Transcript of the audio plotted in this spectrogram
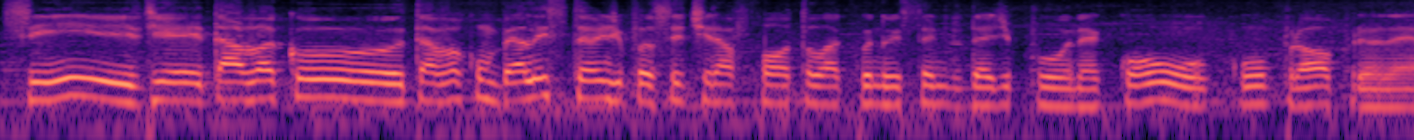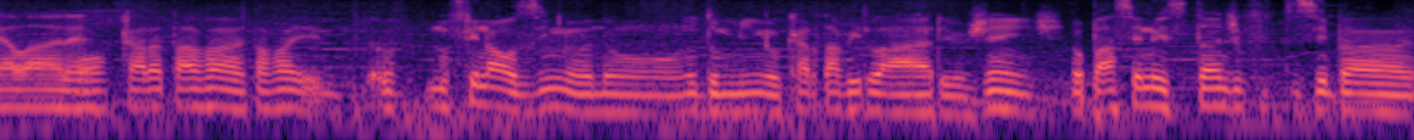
Sim, de- tava com, tava com um belo stand pra você tirar foto lá com- no stand do Deadpool, né? Com, com o próprio, né? Lá, né? O cara tava, tava no finalzinho, no, no domingo, o cara tava hilário, gente. Eu passei no stand, assim, pra,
